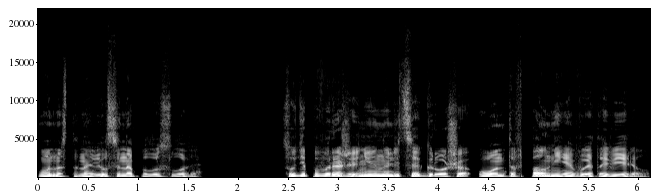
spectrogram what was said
Он остановился на полуслове. Судя по выражению на лице Гроша, он-то вполне в это верил.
